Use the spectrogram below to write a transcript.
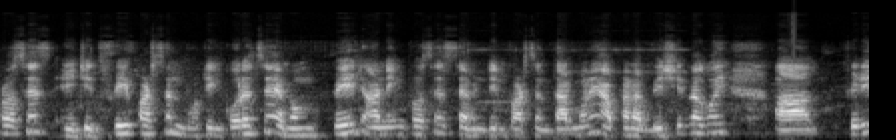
process eighty three percent voting করেছে এবং paid earning process seventeen percent তার মানে আপনারা বেশিরভাগই ফ্রি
